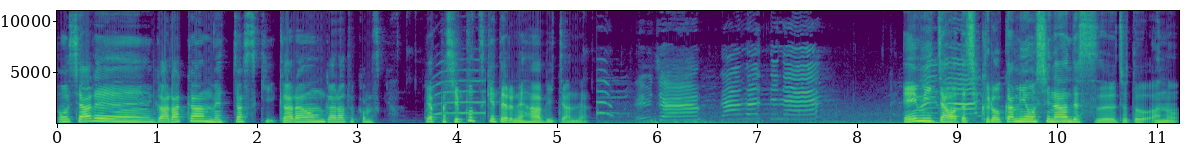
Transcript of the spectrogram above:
おしゃれ。柄感めっちゃ好き。柄音柄とかも好き。やっぱ尻尾つけてるね、ハービーちゃんね。エミちゃん頑張ってねエイミーちゃん私黒髪推しなんです。ちょっとあの、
